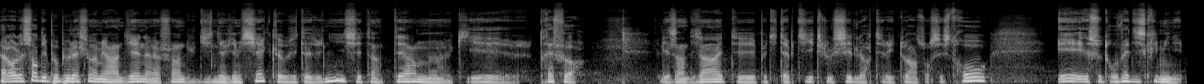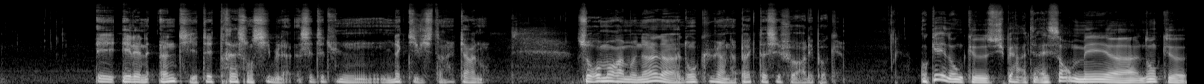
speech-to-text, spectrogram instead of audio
Alors le sort des populations amérindiennes à la fin du 19e siècle aux États-Unis, c'est un terme qui est euh, très fort. Les Indiens étaient petit à petit expulsés de leurs territoires ancestraux et se trouvaient discriminés. Et Helen Hunt y était très sensible. C'était une, activiste, hein, carrément. Ce roman Ramona a donc eu un impact assez fort à l'époque. Ok, donc euh, super intéressant, mais euh, donc euh,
